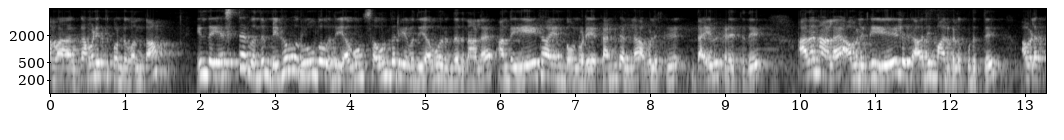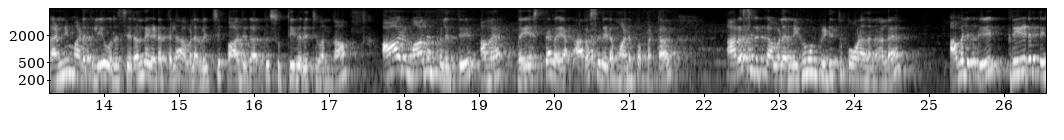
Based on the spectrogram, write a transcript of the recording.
அவன் கவனித்து கொண்டு வந்தான். இந்த எஸ்தர் வந்து மிகவும் ரூபவதியாகவும் சௌந்தரியவதியாகவும் இருந்ததுனால அந்த ஏகா என்பவனுடைய கண்களில் அவளுக்கு தயவு கிடைத்தது. அதனால் அவளுக்கு ஏழு தாதிமார்களை கொடுத்து அவளை கன்னிமாடத்திலேயே ஒரு சிறந்த இடத்துல அவளை வச்சு பாதுகாத்து சுத்திகரித்து வந்தான். ஆறு மாதம் கழித்து அவன் வயஸ்தர் அரசரிடம் அனுப்பப்பட்டால் அரசருக்கு அவளை மிகவும் பிடித்து போனதுனால அவளுக்கு கிரீடத்தை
